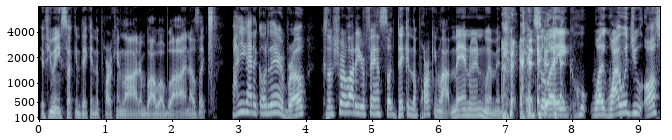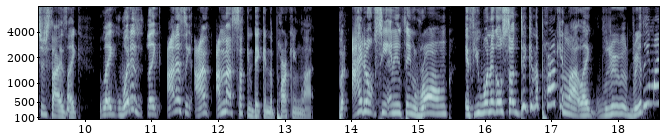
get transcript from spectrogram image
if you ain't sucking dick in the parking lot and blah blah blah. And I was like, why you got to go there, bro? Because I'm sure a lot of your fans suck dick in the parking lot, men and women. And so like, who, like, why would you ostracize? Like, like what is like? Honestly, I'm I'm not sucking dick in the parking lot. But I don't see anything wrong if you want to go suck dick in the parking lot. Like, really, my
